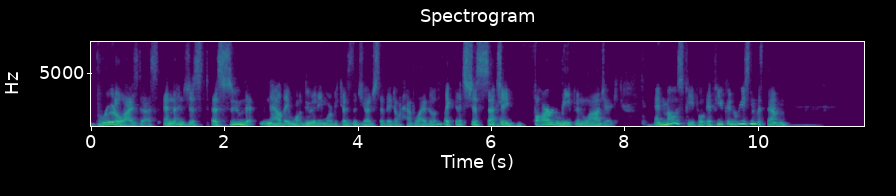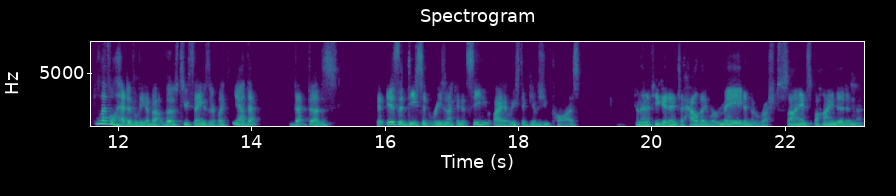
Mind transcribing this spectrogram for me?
brutalized us and then just assume that now they won't do it anymore because the judge said they don't have liability. Like that's just such a far leap in logic. And most people, if you can reason with them level headedly about those two things, they're like, yeah, that that does it is a decent reason. I can see why at least it gives you pause. And then if you get into how they were made and the rushed science behind it and the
